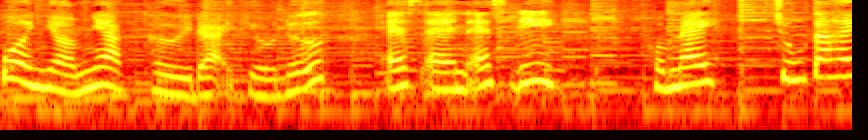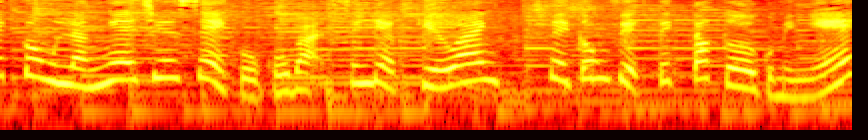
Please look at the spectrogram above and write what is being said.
của nhóm nhạc thời đại thiếu nữ SNSD. Hôm nay, chúng ta hãy cùng lắng nghe chia sẻ của cô bạn xinh đẹp Kiều Anh về công việc TikToker của mình nhé.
